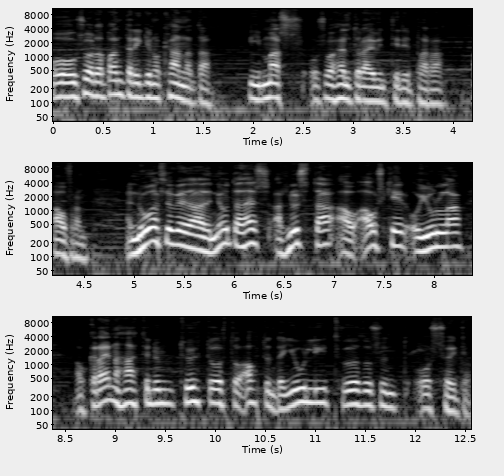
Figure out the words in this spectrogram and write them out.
og svo er það Bandaríkin og Kanada í mars og svo heldur æfintýrið bara áfram. En nú ætlum við að njóta þess að hlusta á Áskeir og Júla á græna hattinum 28. júli 2017.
